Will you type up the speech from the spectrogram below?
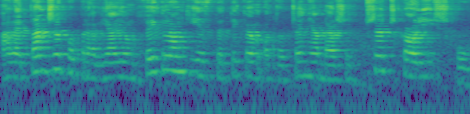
ale także poprawiają wygląd i estetykę otoczenia naszych przedszkoli i szkół.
